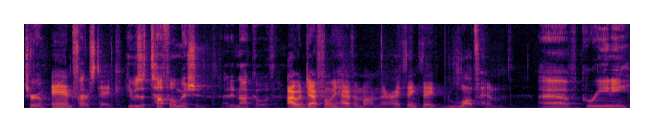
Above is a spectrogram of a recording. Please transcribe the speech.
True. and first take. He was a tough omission. I did not go with him. I would definitely have him on there. I think they love him. I have Greeny,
